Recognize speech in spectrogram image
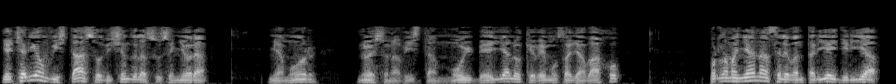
y echaría un vistazo diciéndole a su señora, mi amor, ¿no es una vista muy bella lo que vemos allá abajo? Por la mañana se levantaría y diría,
